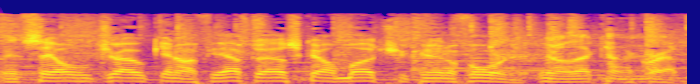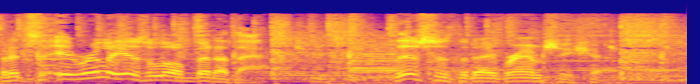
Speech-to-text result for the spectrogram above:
It's the old joke, you know, if you have to ask how much, you can't afford it. You know, that kind of crap. But it's, it really is a little bit of that. This is the Dave Ramsey Show.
